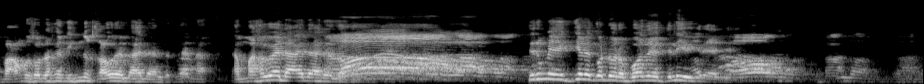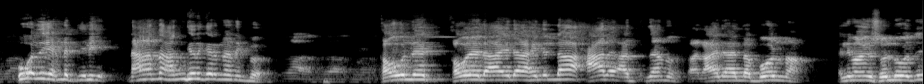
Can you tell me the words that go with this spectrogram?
அப்ப அவங்க சொல்றாங்க இன்னும் கவலை லா இலாஹ இல்லா நம்ம மகவே லா இலாஹ இல்லா திரும்ப கீழே கொண்டு வர போதையை தெளிய வைக்கிறேன் போதை என்ன தெளி நான் தான் அங்க இருக்கிறேன் நான் இப்போ கவுல கவுல லா இலாஹ இல்லல்லா ஹால அதுதான் லா இலாஹ இல்லா போல்னா கலிமாவை சொல்லுவது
